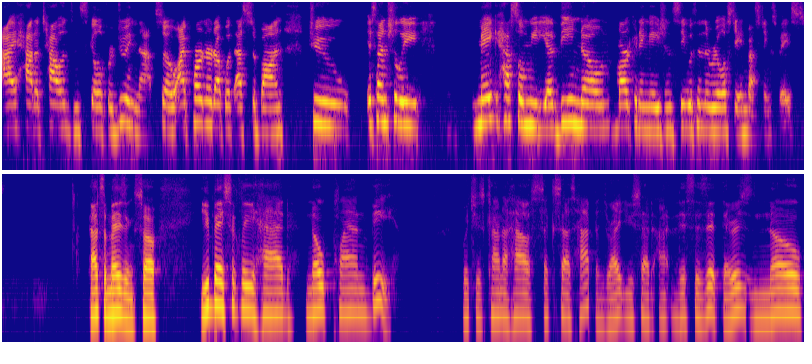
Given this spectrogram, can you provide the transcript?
i had a talent and skill for doing that so i partnered up with esteban to essentially make hustle media the known marketing agency within the real estate investing space that's amazing so you basically had no plan B, which is kind of how success happens, right? You said, "This is it. There is no."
